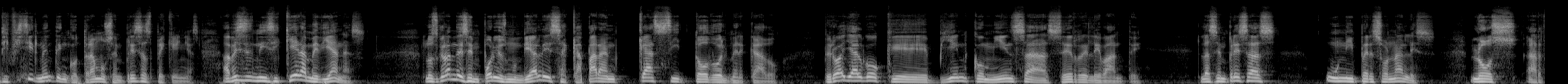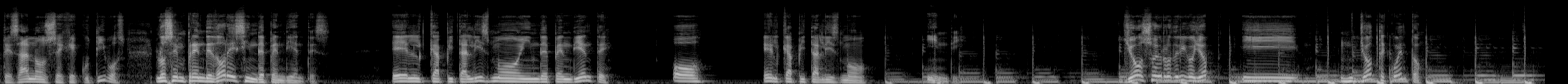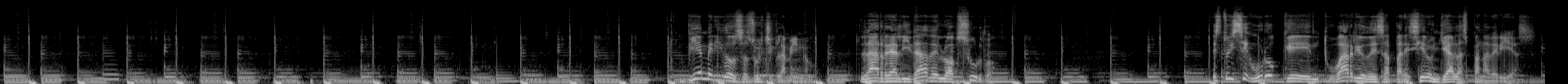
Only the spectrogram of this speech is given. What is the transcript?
Difícilmente encontramos empresas pequeñas, a veces ni siquiera medianas. Los grandes emporios mundiales acaparan casi todo el mercado, pero hay algo que bien comienza a ser relevante. Las empresas unipersonales, los artesanos ejecutivos, los emprendedores independientes, el capitalismo independiente o el capitalismo indie. Yo soy Rodrigo Job y yo te cuento. Bienvenidos a Azul Chiclamino, la realidad de lo absurdo. Estoy seguro que en tu barrio desaparecieron ya las panaderías.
